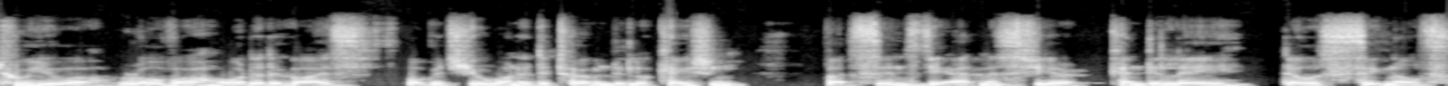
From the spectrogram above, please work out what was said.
to your rover or the device for which you want to determine the location. But since the atmosphere can delay those signals,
